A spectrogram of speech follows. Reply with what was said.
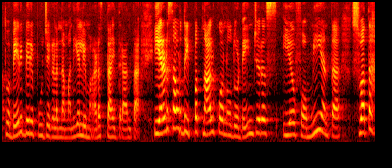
ಅಥವಾ ಬೇರೆ ಬೇರೆ ಪೂಜೆಗಳನ್ನು ಮನೆಯಲ್ಲಿ ಮಾಡಿಸ್ತಾ ಇದ್ರ ಅಂತ? ಈ ಎರಡು ಸಾವಿರದ ಇಪ್ಪತ್ನಾಲ್ಕು ಅನ್ನೋದು ಡೇಂಜರಸ್ ಇಯರ್ ಫಾರ್ ಮೀ ಅಂತ ಸ್ವತಃ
